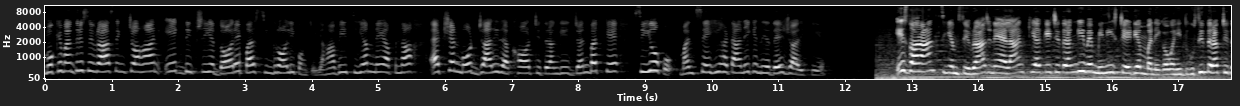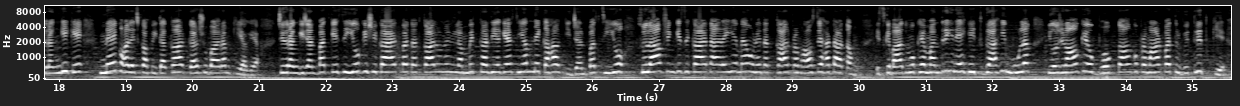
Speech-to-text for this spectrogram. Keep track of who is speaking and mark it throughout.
Speaker 1: मुख्यमंत्री शिवराज सिंह चौहान एक दिवसीय दौरे पर सिंगरौली पहुँचे। यहाँ भी सीएम ने अपना एक्शन मोड जारी रखा और चितरंगी जनपद के सीओ को मंच से ही हटाने के निर्देश जारी किए। इस दौरान सीएम शिवराज ने ऐलान किया कि चितरंगी में मिनी स्टेडियम बनेगा। वहीं दूसरी तरफ़ चितरंगी के नए कॉलेज का फीता काट कर शुभारंभ किया गया। चितरंगी जनपद के सीईओ की शिकायत पर तत्काल उन्हें निलंबित कर दिया गया। सीएम ने कहा कि जनपद सीईओ सुलाभ सिंह की शिकायत आ रही है। मैं उन्हें तत्काल प्रभाव से हटाता हूँ। इसके बाद मुख्यमंत्री ने हितग्राही मूलक योजनाओं के उपभोक्ताओं को प्रमाण पत्र वितरित किए।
